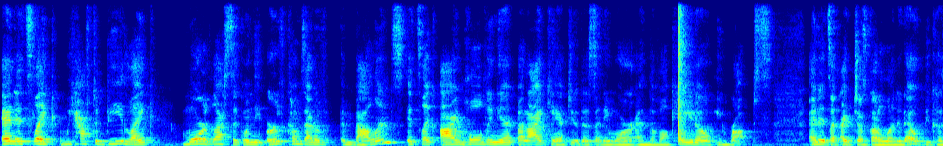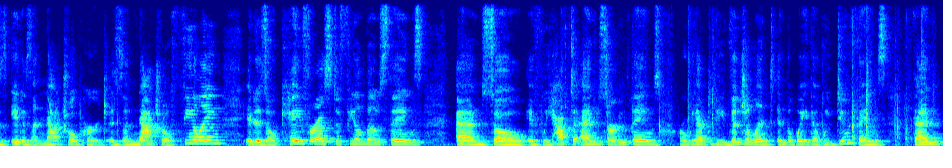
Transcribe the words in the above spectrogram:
and it's like, we have to be like, more or less like when the earth comes out of imbalance, it's like I'm holding it, but I can't do this anymore. And the volcano erupts. And it's like, I just got to let it out because it is a natural purge. It's a natural feeling. It is okay for us to feel those things. And so if we have to end certain things or we have to be vigilant in the way that we do things, then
